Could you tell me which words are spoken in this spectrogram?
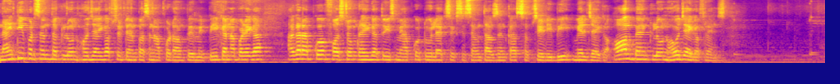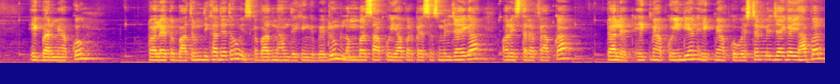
90 परसेंट तक लोन हो जाएगा उससे 10 परसेंट आपको डाउन पेमेंट पे करना पड़ेगा। अगर आपको फ़र्स्ट होम रहेगा तो इसमें आपको two lakh sixty seven thousand का सब्सिडी भी मिल जाएगा। ऑल बैंक लोन हो जाएगा फ्रेंड्स एक बार मैं आपको टॉयलेट और बाथरूम दिखा देता हूँ। इसके बाद में हम देखेंगे बेडरूम लंबा सा आपको यहाँ पर पैसेस मिल जाएगा और इस तरफ़ है आपका टॉयलेट एक में आपको इंडियन एक में आपको वेस्टर्न मिल जाएगा यहाँ पर।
